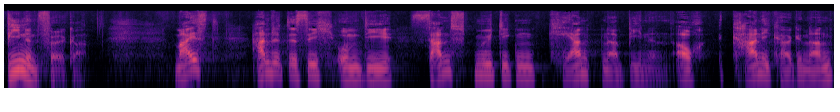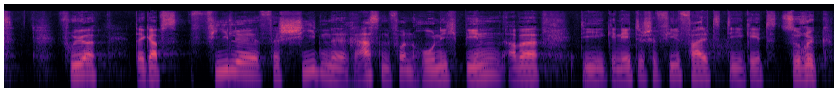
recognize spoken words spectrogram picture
Bienenvölker. Meist handelt es sich um die sanftmütigen Kärntner Bienen, auch Kanika genannt. Früher da gab es viele verschiedene Rassen von Honigbienen, aber die genetische Vielfalt, die geht zurück.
